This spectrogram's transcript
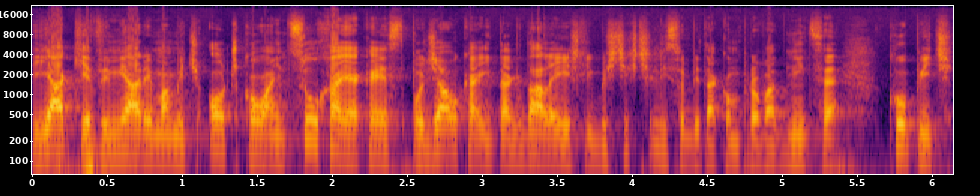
jakie wymiary ma mieć oczko łańcucha, jaka jest podziałka i tak dalej. Jeśli byście chcieli sobie taką prowadnicę kupić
